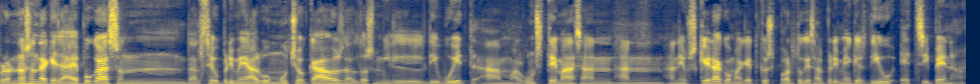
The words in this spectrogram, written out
però no són d'aquella època, són del seu primer àlbum Mucho Caos del 2018, amb alguns temes en, en, en euskera, com aquest que us porto, que és el primer, que es diu Ets i pena.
